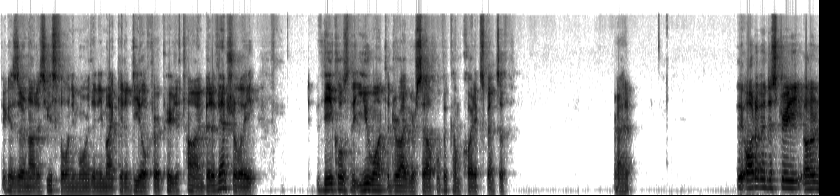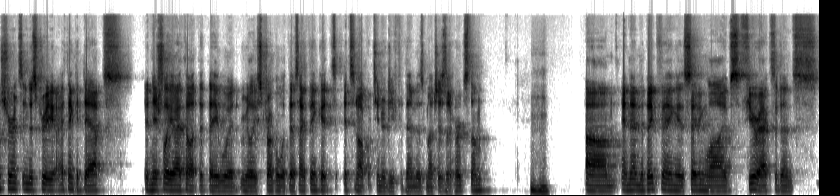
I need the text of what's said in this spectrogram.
because they're not as useful anymore, then you might get a deal for a period of time. But eventually, vehicles that you want to drive yourself will become quite expensive. Right? The auto industry, auto insurance industry, I think adapts. Initially, I thought that they would really struggle with this. I think it's it's an opportunity for them as much as it hurts them. Mm-hmm. Um, and then the big thing is saving lives, fewer accidents,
